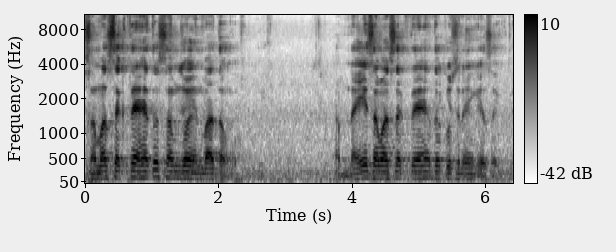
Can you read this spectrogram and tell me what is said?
समझ सकते हैं तो समझो इन बातों को। अब नहीं समझ सकते हैं तो कुछ नहीं कह सकते।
